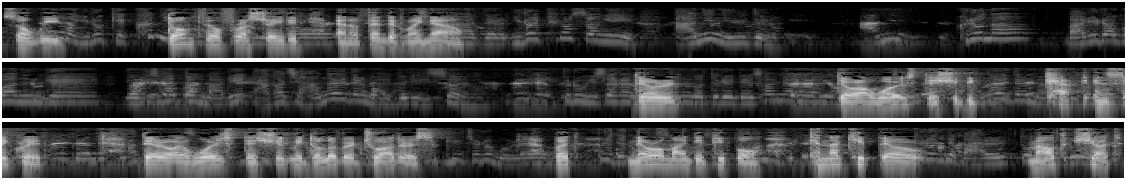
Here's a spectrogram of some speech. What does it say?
So we don't feel frustrated and offended right now. There, there are words that should be kept in secret. There are words that should be delivered to others. But narrow-minded people cannot keep their mouth shut,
